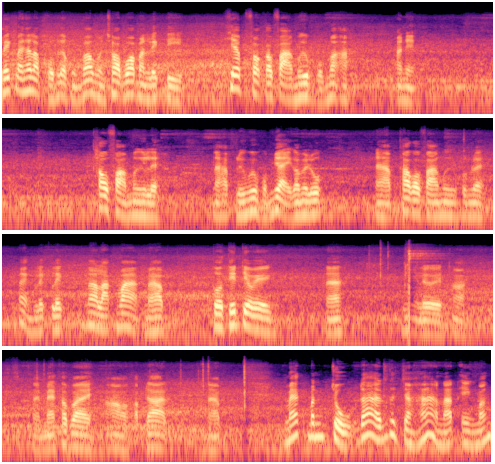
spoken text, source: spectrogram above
เล็กไปสำหรับผมแต่ผมว่าผมชอบเพราะว่ามันเล็กดีเทียบกับฝ่ามือผมอะอะอันนี้เท่าฝ่ามือเลยนะครับ หรือมือผมใหญ่ก็ไม่รู้นะครับเท่ากับฝ่ามือผมเลยแม่งเล็ก ๆ น่ารักมากนะครับ ตัวติดเดียวเองนะ นี่เลยอะใส่แม็กเข้าไปอ้าวกลับด้านนะครับ แม็กบรรจุได้รู้สึกจะห้านัดเองมั้ง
